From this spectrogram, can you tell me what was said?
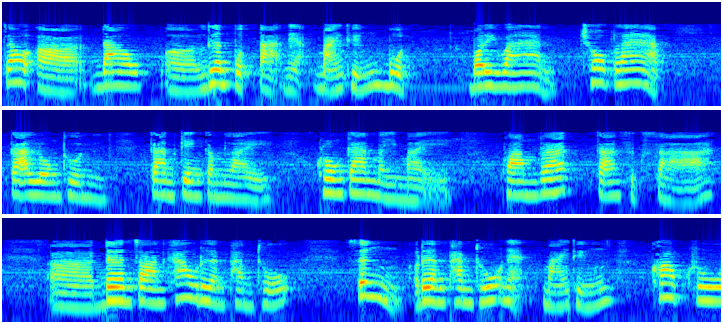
เจ้าดาวเรือนปุตตะเนี่ยหมายถึงบุตรบริวาร โชคลาภ การลงทุน การเก็งกำไร โครงการใหม่ ๆ ความรัก การศึกษา เดินจรเข้าเรือนพันธุ ซึ่งเรือนพันธุเนี่ยหมายถึงครอบครัว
